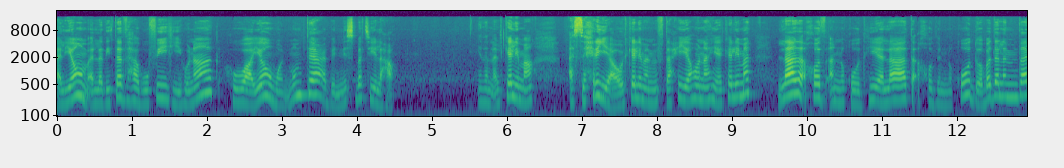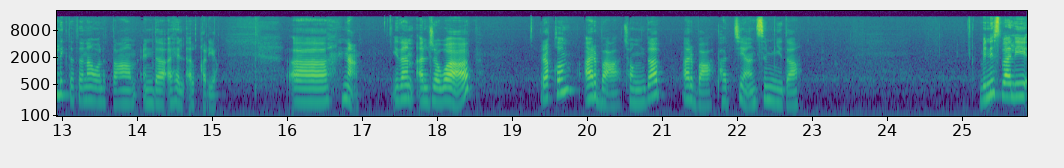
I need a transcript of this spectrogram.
اليوم الذي تذهب فيه هناك هو يوم ممتع بالنسبة لها. إذا الكلمة السحرية أو الكلمة المفتاحية هنا هي كلمة لا تأخذ النقود هي لا تأخذ النقود وبدلا من ذلك تتناول الطعام عند أهل القرية آه نعم إذا الجواب رقم أربعة 정답 أربعة 받지 않습니다 بالنسبة ل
